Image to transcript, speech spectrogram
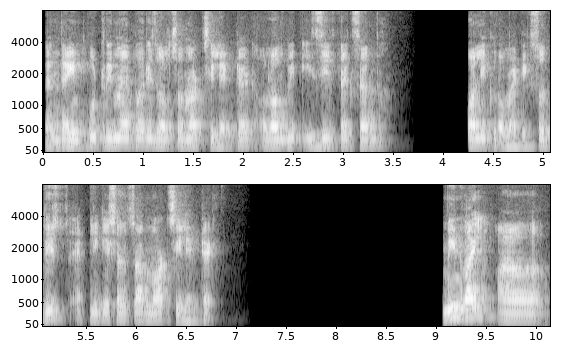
Then the input remapper is also not selected along with EasyEffects and polychromatic. So these applications are not selected. Meanwhile, uh,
